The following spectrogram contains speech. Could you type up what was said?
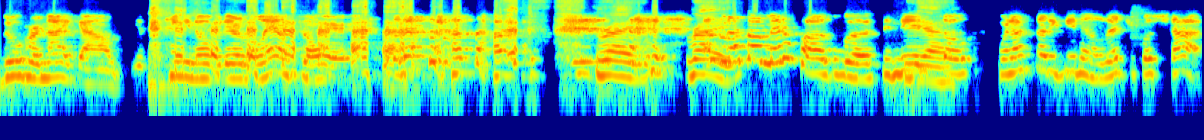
drew her nightgown. It's hanging over there in the lamp somewhere. So that's what I thought. Right. Right. that's what I thought menopause was. And then yeah. so when I started getting electrical shock,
